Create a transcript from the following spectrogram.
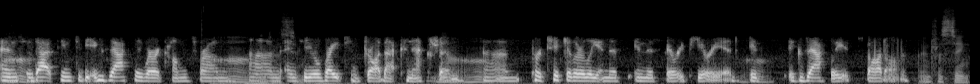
And uh-huh. so that seems to be exactly where it comes from. Uh-huh, um, and so you're right to draw that connection, uh-huh. um, particularly in this in this very period. It's uh-huh. exactly it's spot on. Interesting.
